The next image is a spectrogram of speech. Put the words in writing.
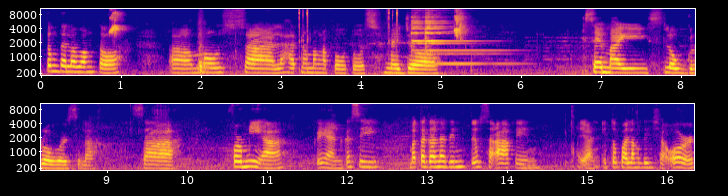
itong dalawang to, uh, most sa lahat ng mga photos, medyo semi-slow grower sila. Sa, for me ah, ayan, kasi matagal na din ito sa akin. Ayan, ito pa lang din siya. Or,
